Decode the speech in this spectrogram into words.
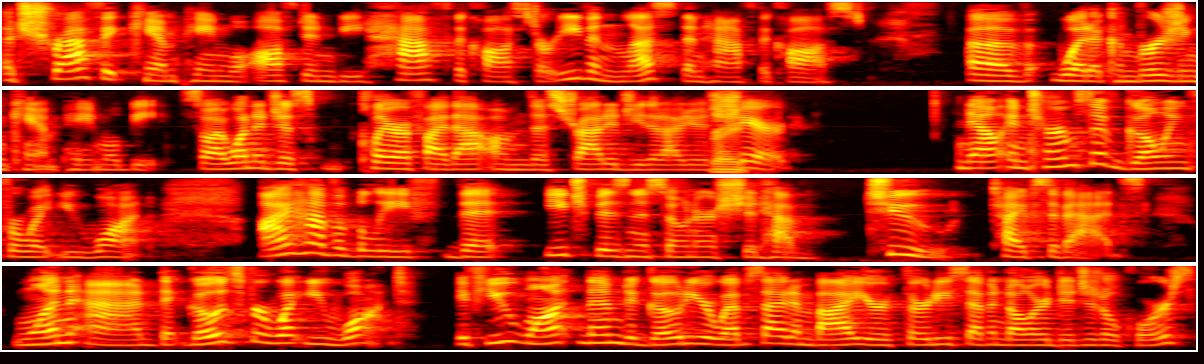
a traffic campaign will often be half the cost or even less than half the cost of what a conversion campaign will be. So I want to just clarify that on the strategy that I just right. shared. Now, in terms of going for what you want, I have a belief that each business owner should have two types of ads. One ad that goes for what you want. If you want them to go to your website and buy your $37 digital course,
